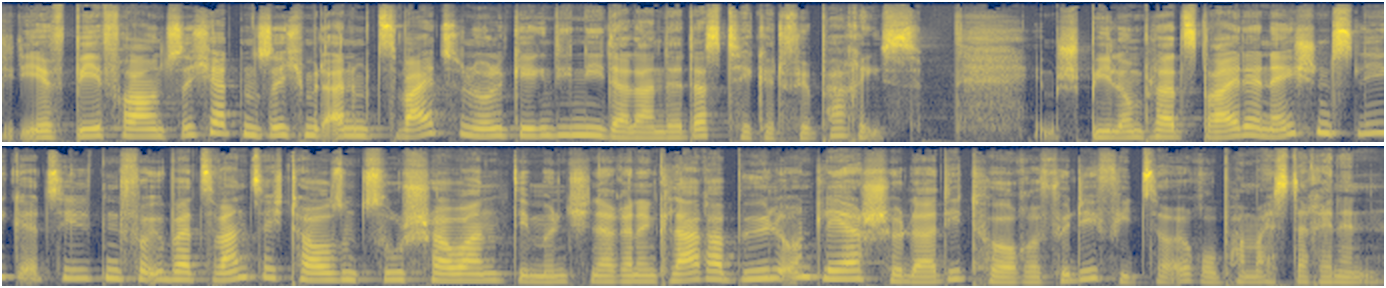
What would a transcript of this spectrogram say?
Die DFB-Frauen sicherten sich mit einem 2 zu 0 gegen die Niederlande das Ticket für Paris. Im Spiel um Platz 3 der Nations League erzielten vor über 20.000 Zuschauern die Münchnerinnen Clara Bühl und Lea Schüller die Tore für die Vize-Europameisterinnen.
